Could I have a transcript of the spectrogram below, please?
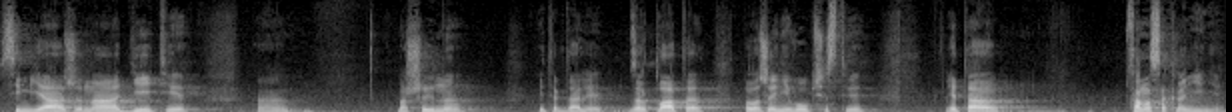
семья, жена, дети, э, машина и так далее. Зарплата, положение в обществе. Это самосохранение.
